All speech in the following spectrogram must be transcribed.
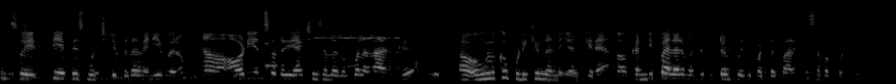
ஸோ எட்டு எபிஎஸ் முடிச்சுட்டு இப்போ தான் வெளியே வரும். ஆடியன்ஸோட ரியாக்ஷன்ஸ் எல்லாம் ரொம்ப நல்லா இருக்கு. உங்களுக்கும் பிடிக்கும்னு நினை- நினைக்கிறேன். கண்டிப்பா எல்லாரும் வந்து குற்றம் புது படத்தை பாருங்க. சப்போர்ட் பண்ணுங்க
